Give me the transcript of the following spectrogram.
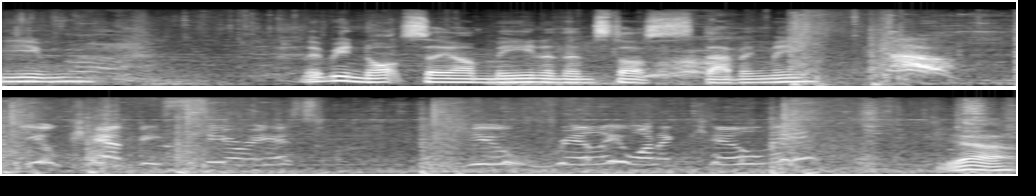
You, maybe not say I'm mean and then start stabbing me. You can't be serious. You really want to kill me? Yeah.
